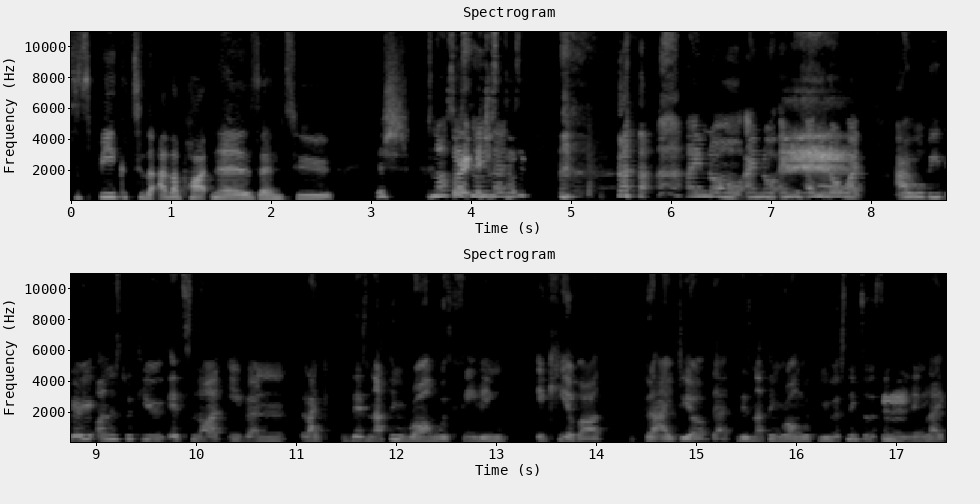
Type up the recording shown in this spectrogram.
to speak to the other partners and to ish. It's not Sorry, to it say just that. doesn't. I know, I know, and and you know what? I will be very honest with you. It's not even like there's nothing wrong with feeling icky about the idea of that. There's nothing wrong with you listening to this and Mm. feeling like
